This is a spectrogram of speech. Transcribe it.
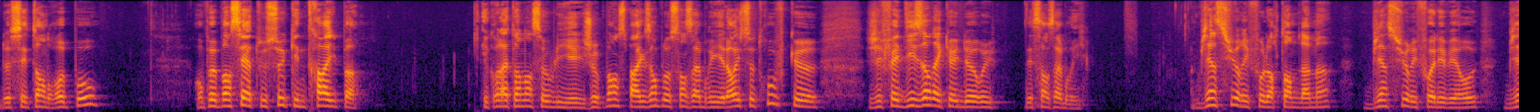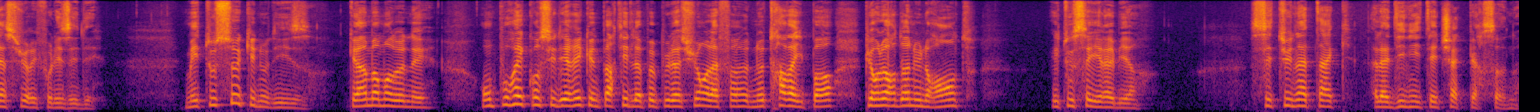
de ces temps de repos, on peut penser à tous ceux qui ne travaillent pas et qu'on a tendance à oublier. Je pense par exemple aux sans-abri. Alors il se trouve que j'ai fait 10 ans d'accueil de rue des sans-abri. Bien sûr, il faut leur tendre la main, bien sûr, il faut aller vers eux, bien sûr, il faut les aider. Mais tous ceux qui nous disent qu'à un moment donné, on pourrait considérer qu'une partie de la population à la fin ne travaille pas, puis on leur donne une rente, et tout ça irait bien. C'est une attaque à la dignité de chaque personne.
